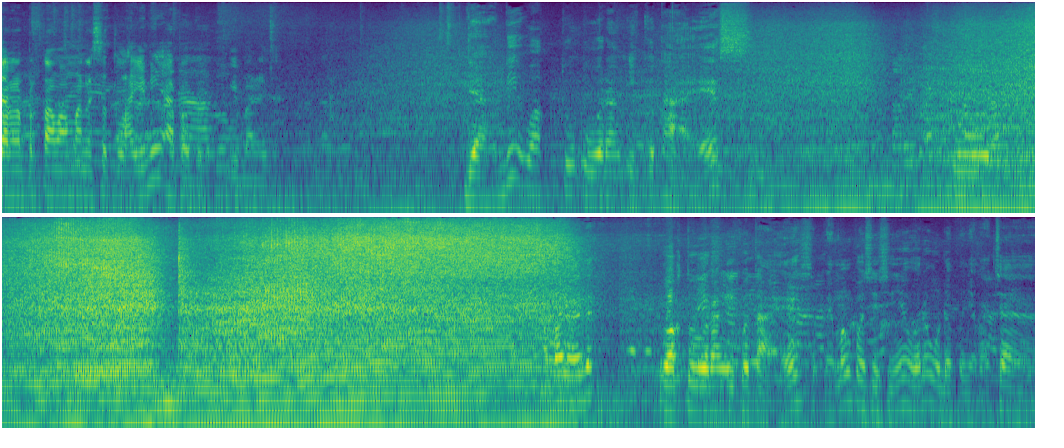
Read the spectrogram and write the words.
pacaran pertama mana setelah ini apa Bro? gimana itu Jadi waktu orang ikut HS, apa namanya? Waktu orang ikut HS, memang posisinya orang udah punya pacar.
